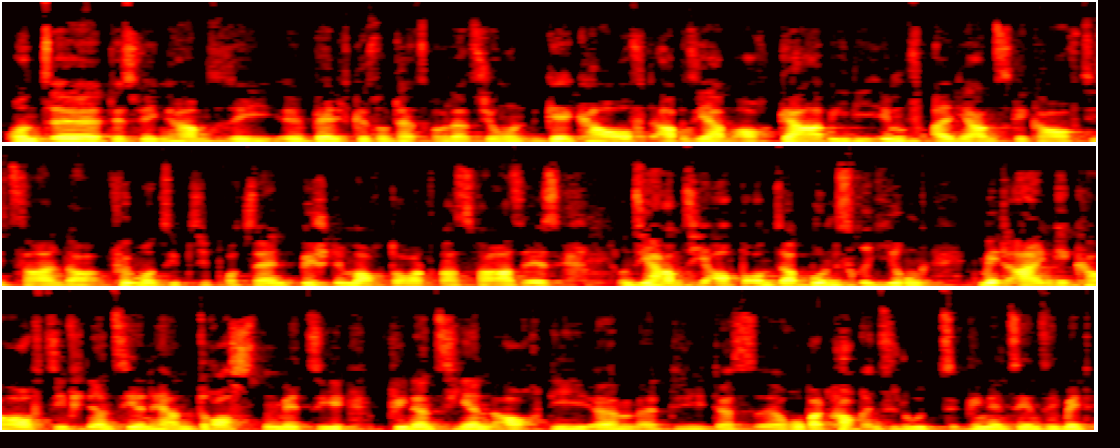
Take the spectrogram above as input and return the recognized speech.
Und äh, deswegen haben sie die Weltgesundheitsorganisation gekauft. Aber sie haben auch Gavi, die Impfallianz, gekauft. Sie zahlen da 75 Prozent, bestimmen auch dort, was Phase ist. Und sie haben sich auch bei unserer Bundesregierung mit eingekauft. Sie finanzieren Herrn Drosten mit. Sie finanzieren auch die, ähm, die das Robert-Koch-Institut finanzieren sie mit.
